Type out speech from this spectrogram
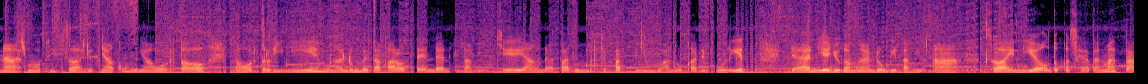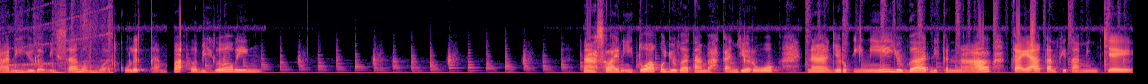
Nah, smoothie selanjutnya aku punya wortel. Nah, wortel ini mengandung beta karoten dan vitamin C yang dapat mempercepat penyembuhan luka di kulit dan dia juga mengandung vitamin A. Selain dia untuk kesehatan mata, dia juga bisa membuat kulit tampak lebih glowing. Nah, selain itu aku juga tambahkan jeruk. Nah, jeruk ini juga dikenal kaya akan vitamin C.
